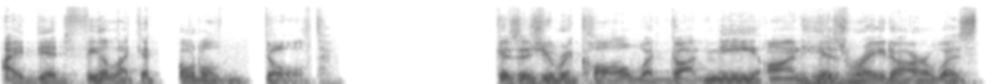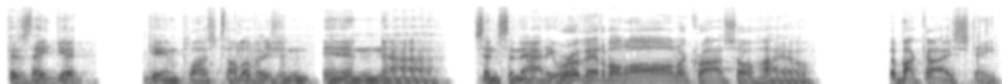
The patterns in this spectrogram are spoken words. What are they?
I did feel like a total dolt. Because as you recall, what got me on his radar was because they get Game Plus television in uh, Cincinnati. We're available all across Ohio, the Buckeye State,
